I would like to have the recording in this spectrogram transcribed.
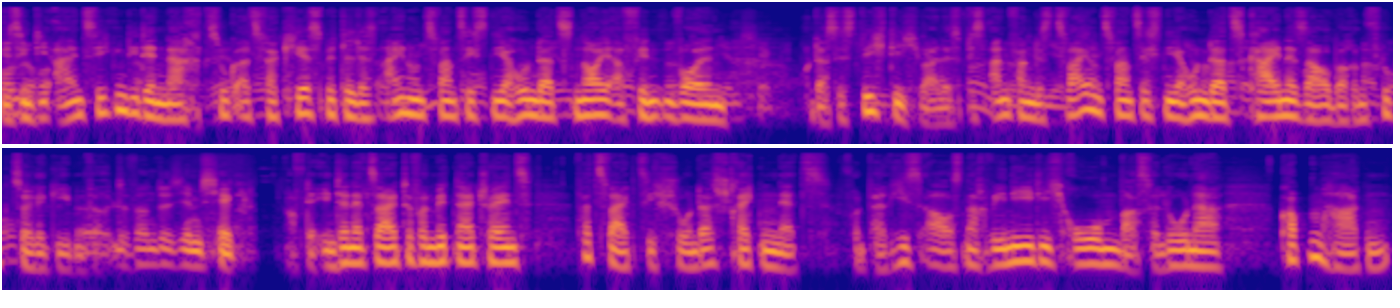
Wir sind die Einzigen, die den Nachtzug als Verkehrsmittel des 21. Jahrhunderts neu erfinden wollen. Und das ist wichtig, weil es bis Anfang des 22. Jahrhunderts keine sauberen Flugzeuge geben wird. Auf der Internetseite von Midnight Trains verzweigt sich schon das Streckennetz. Von Paris aus nach Venedig, Rom, Barcelona, Kopenhagen,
